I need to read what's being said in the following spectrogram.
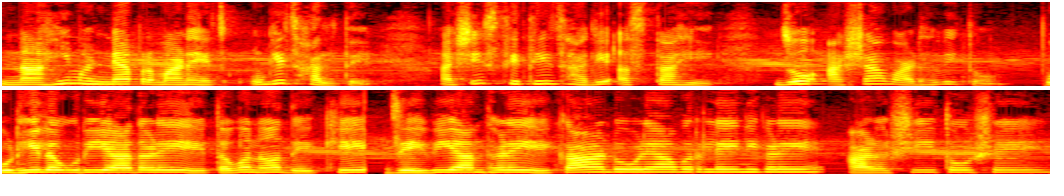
नाही म्हणण्याप्रमाणेच उगीच हलते अशी स्थिती झाली असताही जो आशा वाढवितो. पुढील उरी आदळे तव न देखे जेवी आंधळे का डोळ्यावरले निगळे आळशी तोषे.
